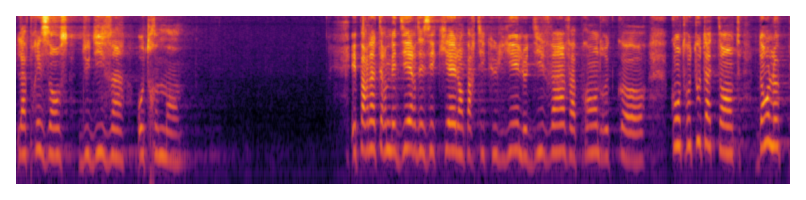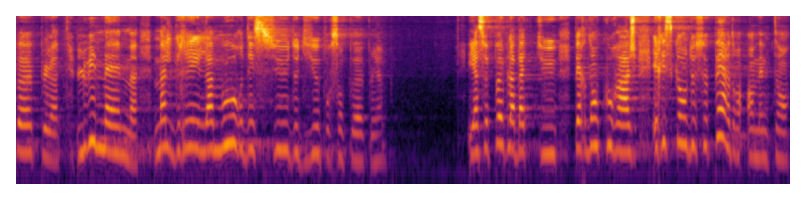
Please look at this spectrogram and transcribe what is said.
la présence du divin autrement. Et par l'intermédiaire d'Ézéchiel en particulier, le divin va prendre corps contre toute attente dans le peuple lui-même, malgré l'amour déçu de Dieu pour son peuple. Et à ce peuple abattu, perdant courage et risquant de se perdre en même temps,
